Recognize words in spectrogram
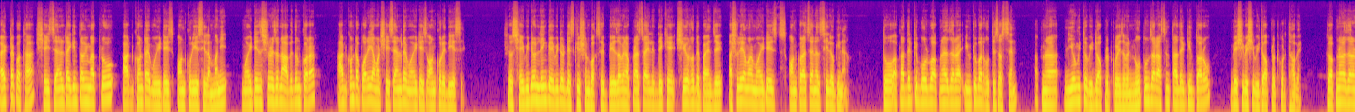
আরেকটা কথা, সেই চ্যানেলটায় কিন্তু আমি মাত্র আট ঘন্টায় মনিটাইজ অন করিয়েছিলাম। মানে মনিটাইজেশনের জন্য আবেদন করার আট ঘণ্টা পরেই আমার সেই চ্যানেলটায় মনিটাইজ অন করে দিয়েছে। তো সেই ভিডিওর লিঙ্ক এই ভিডিওর ডেসক্রিপশন বক্সে পেয়ে যাবেন। আপনারা চাইলে দেখে শিওর হতে পারেন যে আসলে আমার মনিটাইজ অন করা চ্যানেল ছিল কি না তো আপনাদেরকে বলব, আপনারা যারা ইউটিউবার হতে চাচ্ছেন, আপনারা নিয়মিত ভিডিও আপলোড করে যাবেন। নতুন যারা আছেন, তাদের কিন্তু আরও বেশি বেশি ভিডিও আপলোড করতে হবে। তো আপনারা যারা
